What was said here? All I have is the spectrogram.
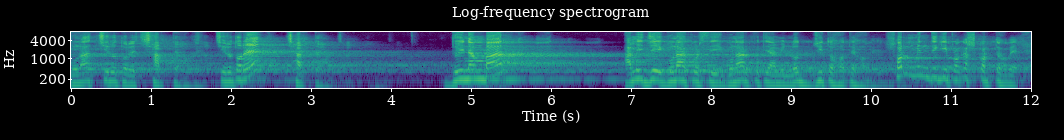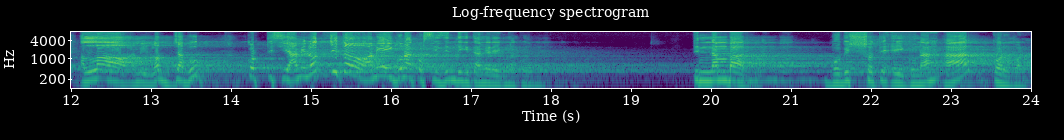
গুনাহ চিরতরে ছাড়তে হবে। চিরতরে ছাড়তে হবে। দুই নাম্বার, আমি যে গুনাহ করছি, এই গুনার প্রতি আমি লজ্জিত হতে হবে। শর্মিন্দিগি প্রকাশ করতে হবে। আল্লাহ, আমি লজ্জাবোধ করতেছি, আমি লজ্জিত, আমি এই গুনাহ করছি, জিন্দিগিতে আমি এই গুনাহ করব না। তিন নাম্বার, ভবিষ্যতে এই গুনাহ আর করব না।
